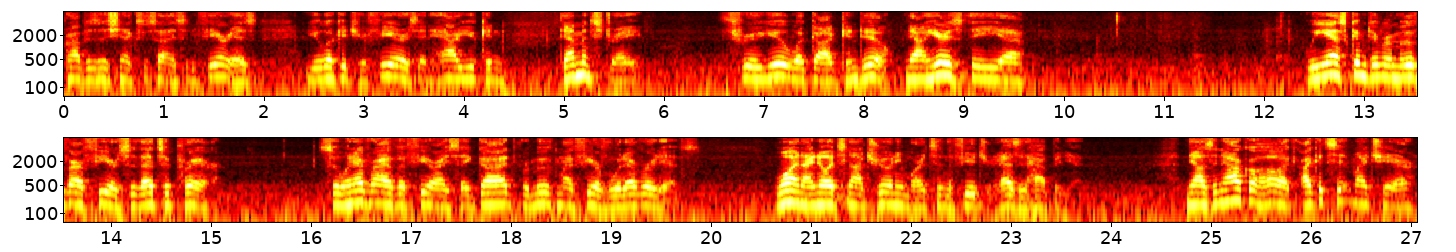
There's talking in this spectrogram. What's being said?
proposition exercise in fear is. You look at your fears and how you can demonstrate through you what God can do. Now, here's the. Uh, we ask Him to remove our fear, so that's a prayer. So whenever I have a fear, I say, God, remove my fear of whatever it is. One, I know it's not true anymore, it's in the future, it hasn't happened yet. Now, as an alcoholic, I could sit in my chair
